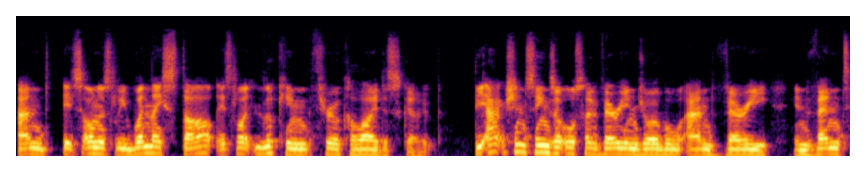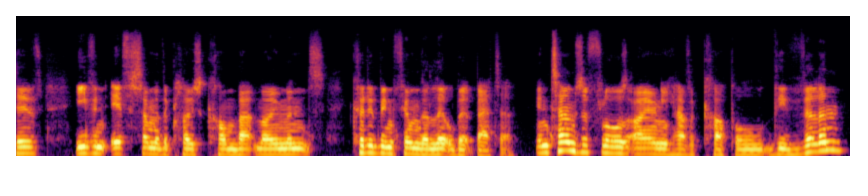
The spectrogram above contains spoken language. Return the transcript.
and it's honestly, when they start, it's like looking through a kaleidoscope. The action scenes are also very enjoyable and very inventive, even if some of the close combat moments could have been filmed a little bit better. In terms of flaws, I only have a couple. The villain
